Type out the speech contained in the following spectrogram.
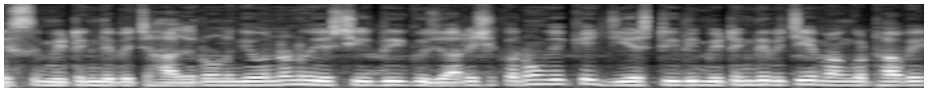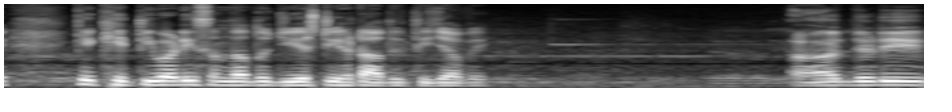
ਇਸ ਮੀਟਿੰਗ ਦੇ ਵਿੱਚ ਹਾਜ਼ਰ ਹੋਣਗੇ, ਉਹਨਾਂ ਨੂੰ ਇਸ ਚੀਜ਼ ਦੀ ਗੁਜ਼ਾਰਿਸ਼ ਕਰੋਗੇ ਕਿ ਜੀਐਸਟੀ ਦੀ ਮੀਟਿੰਗ ਦੇ ਵਿੱਚ ਇਹ ਮੰਗ ਉਠਾਵੇ ਕਿ ਖੇਤੀਬਾੜੀ ਸੰਦਾਂ ਤੋਂ ਜੀਐਸਟੀ ਹਟਾ ਦਿੱਤੀ ਜਾਵੇ। ਜਿਹੜੀ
